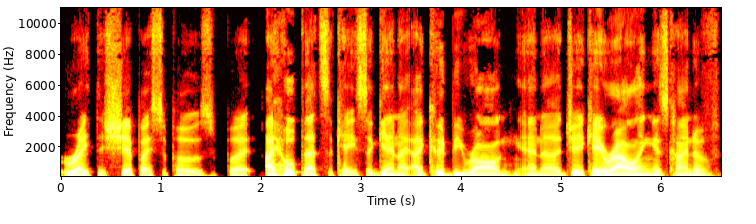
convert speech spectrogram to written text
right the ship, I suppose. But I hope that's the case. Again, I, I could be wrong. And uh, J.K. Rowling is kind of,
